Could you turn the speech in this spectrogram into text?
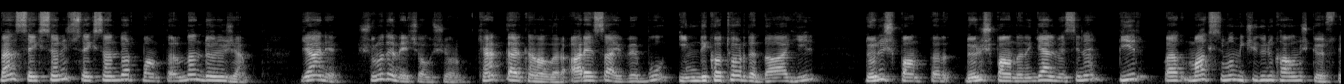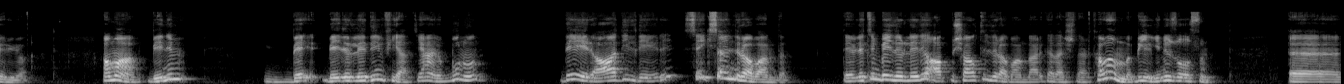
ben 83-84 bantlarından döneceğim. Yani şunu demeye çalışıyorum. Kentler kanalları RSI ve bu indikatör de dahil dönüş bantları dönüş bandının gelmesine bir maksimum iki günü kalmış gösteriyor. Ama benim be- belirlediğim fiyat yani bunun değeri adil değeri 80 lira bandı. Devletin belirlediği 66 lira bandı arkadaşlar. Tamam mı? Bilginiz olsun. Ee,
